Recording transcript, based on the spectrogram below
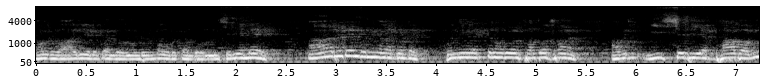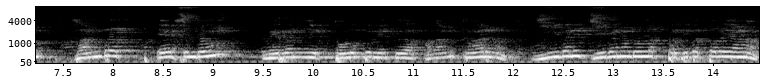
നമുക്ക് വാരിയെടുക്കാൻ തോന്നും ഒരു ഉമ്മ കൊടുക്കാൻ തോന്നുന്നു ശരിയല്ലേ? ആരുടെയും കുഞ്ഞുങ്ങളായിക്കോട്ടെ കുഞ്ഞുങ്ങളൊക്കെ കൂടുതൽ സന്തോഷമാണ്. അവർ ഈശ്വരീയ ഭാവം ഹൺഡ്രഡ് ഏഴ്സിന്റെയും നിറഞ്ഞു തുളുമ്പ് നിൽക്കുക. അതാണ് കാരണം. ജീവന് ജീവനോടുള്ള പ്രതിബദ്ധതയാണ്.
